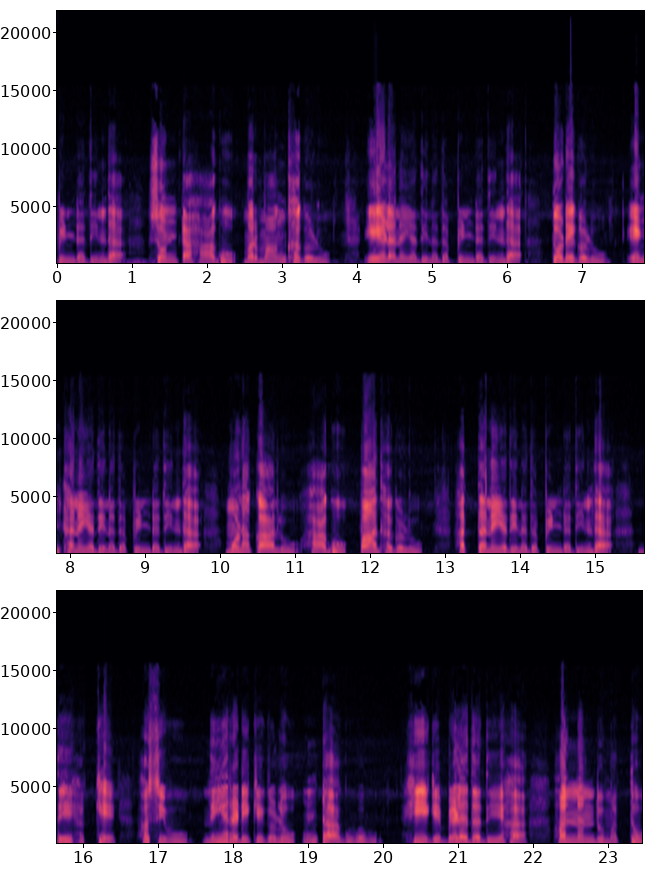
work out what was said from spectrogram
ಪಿಂಡದಿಂದ ಸೊಂಟ ಹಾಗೂ ಮರ್ಮಾಂಗಗಳು ಏಳನೆಯ ದಿನದ ಪಿಂಡದಿಂದ ತೊಡೆಗಳು. ಎಂಟನೆಯ ದಿನದ ಪಿಂಡದಿಂದ ಮೊಣಕಾಲು ಹಾಗೂ ಪಾದಗಳು. ಹತ್ತನೆಯ ದಿನದ ಪಿಂಡದಿಂದ ದೇಹಕ್ಕೆ ಹಸಿವು, ನೀರಡಿಕೆಗಳು ಉಂಟಾಗುವವು. ಹೀಗೆ ಬೆಳೆದ ದೇಹ ಹನ್ನೊಂದು ಮತ್ತು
